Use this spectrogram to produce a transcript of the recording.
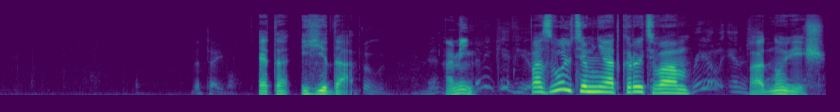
— это еда. Аминь. Позвольте мне открыть вам одну вещь.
